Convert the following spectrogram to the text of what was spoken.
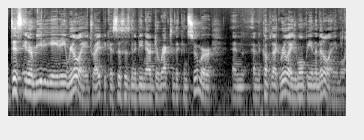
disintermediating Real Age, right? Because this is going to be now direct to the consumer. And, and a company like Real Age won't be in the middle anymore.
